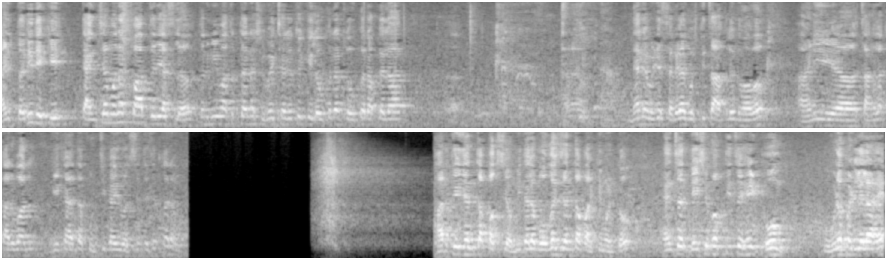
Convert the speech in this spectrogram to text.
आणि तरी देखील त्यांच्या मनात पाप जरी असलं तर मी मात्र त्यांना शुभेच्छा देतो की लवकरात लवकर आपल्याला ज्ञान नाही नाही म्हणजे सगळ्या गोष्टीचं आकलन व्हावं आणि चांगला कारभार जे काय आता पुढची काही वर्ष त्याच्यात करावं. भारतीय जनता पक्ष मी त्याला बोगस जनता पार्टी म्हणतो यांचं देशभक्तीचं हे ढोंग उघडं पडलेलं आहे.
